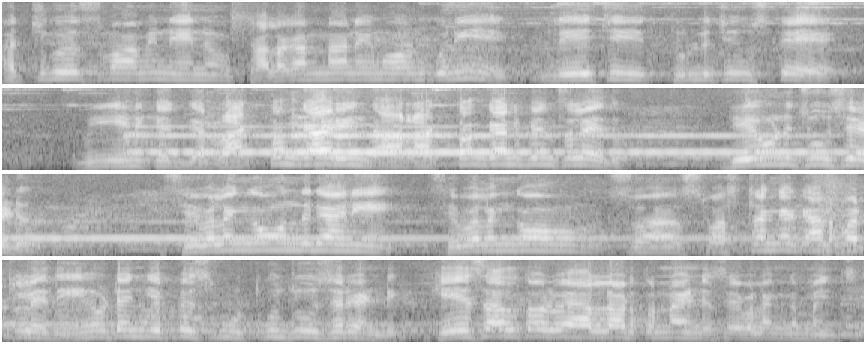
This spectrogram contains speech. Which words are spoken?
అర్చక స్వామి నేను కలగన్నానేమో అనుకుని లేచి తుళ్ళు చూస్తే ఈయనకి రక్తం కారింది. ఆ రక్తం కనిపించలేదు. దేవుని చూశాడు. శివలింగం ఉంది కానీ శివలింగం స్వ స్పష్టంగా కనపట్టలేదు. ఏమిటని చెప్పేసి ముట్టుకుని చూశారండి. కేశాలతో వేలాడుతున్నాయండి శివలింగం నుంచి.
